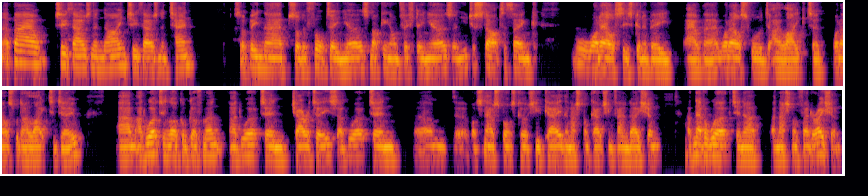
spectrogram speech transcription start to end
about 2009, 2010. So I've been there sort of 14 years, knocking on 15 years, and you just start to think, well, what else is going to be out there? What else would I like to? What else would I like to do? Um, I'd worked in local government. I'd worked in charities. I'd worked in um, what's now Sports Coach UK, the National Coaching Foundation. I've never worked in a, a national federation.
